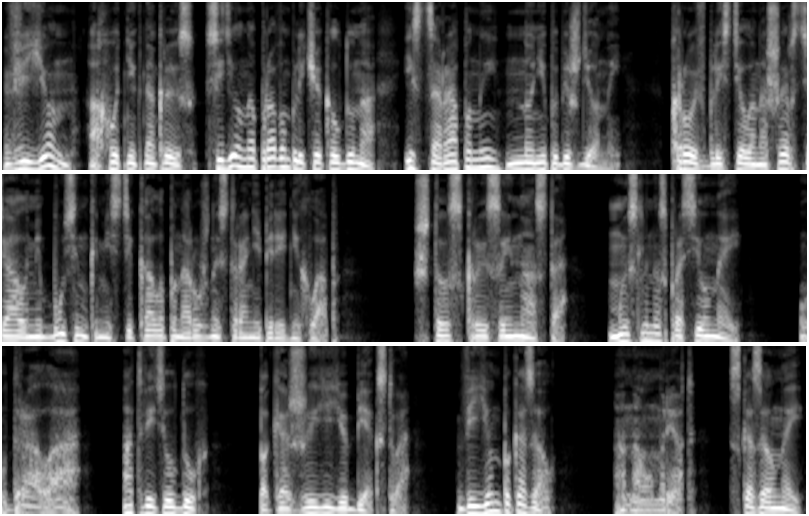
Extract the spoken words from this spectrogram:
Вион, охотник на крыс, сидел на правом плече колдуна, исцарапанный, но не побежденный. Кровь блестела на шерсти алыми бусинками, стекала по наружной стороне передних лап. «Что с крысой Наста?» — мысленно спросил Ней. «Удрала», — ответил дух. «Покажи ее бегство». Вион показал. «Она умрет», — сказал Ней.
